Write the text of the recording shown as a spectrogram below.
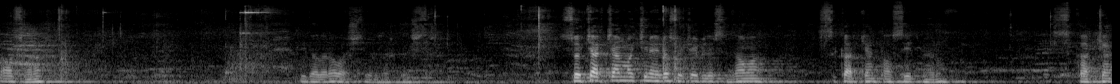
Daha sonra vidalara başlıyoruz arkadaşlar. Sökerken makineyle sökebilirsiniz ama sıkarken tavsiye etmiyorum. Sıkarken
